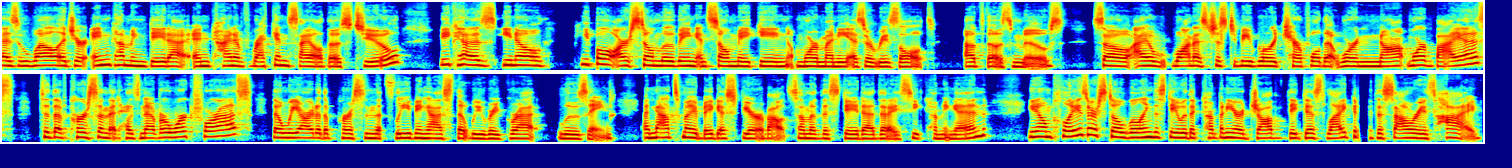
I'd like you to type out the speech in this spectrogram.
as well as your incoming data and kind of reconcile those two because, you know, people are still moving and still making more money as a result of those moves. So I want us just to be really careful that we're not more biased to the person that has never worked for us than we are to the person that's leaving us that we regret losing. And that's my biggest fear about some of this data that I see coming in. You know, employees are still willing to stay with a company or a job they dislike if the salary is high,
